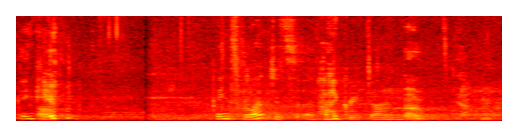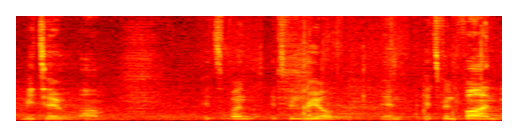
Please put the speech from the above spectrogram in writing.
Thank Uh, you. Thanks for lunch. It's I've had a great time. Oh, yeah, me, me too. Um, it's fun. It's been real, and it's been fun,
